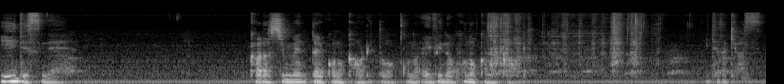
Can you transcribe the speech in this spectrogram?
ーいいですね。からし明太子の香りとこのエビのほのかな香りいただきます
